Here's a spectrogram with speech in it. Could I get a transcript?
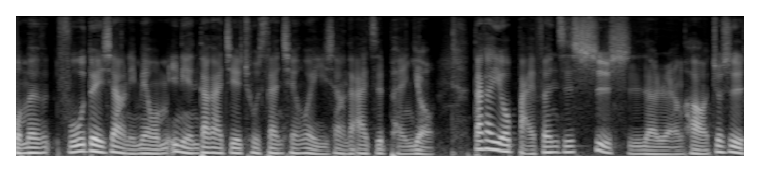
我们服务对象里面，我们一年大概接触三千位以上的艾滋朋友，大概有百分之四十的人哈，就是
